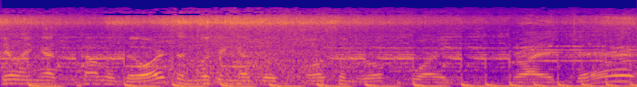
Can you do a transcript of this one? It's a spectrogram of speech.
Chilling at Cala d'Hort and looking at this awesome rock quite right there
